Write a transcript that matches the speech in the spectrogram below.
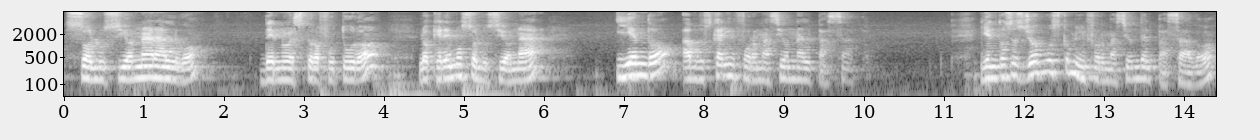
solucionar algo de nuestro futuro, lo queremos solucionar yendo a buscar información al pasado. Y entonces yo busco mi información del pasado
